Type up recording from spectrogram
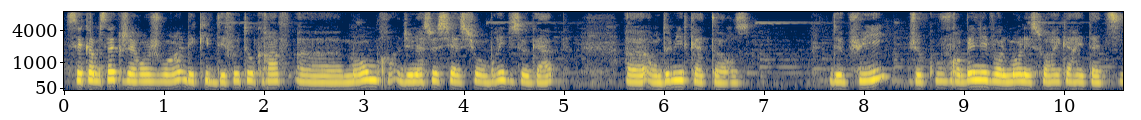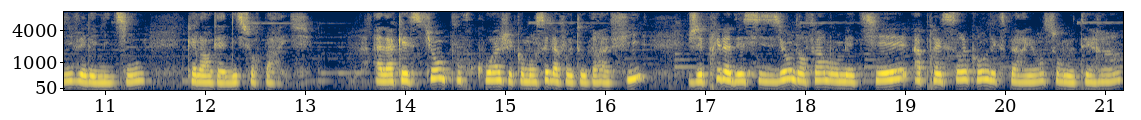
C'est comme ça que j'ai rejoint l'équipe des photographes euh, membres d'une association Bridge the Gap euh, en 2014. Depuis, je couvre bénévolement les soirées caritatives et les meetings qu'elle organise sur Paris. À la question pourquoi j'ai commencé la photographie, j'ai pris la décision d'en faire mon métier après 5 ans d'expérience sur le terrain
